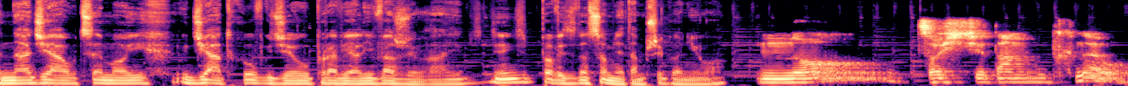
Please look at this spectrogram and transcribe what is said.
na działce moich dziadków, gdzie uprawiali warzywa. I powiedz, no co mnie tam przygoniło? No, coś cię tam pchnęło.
